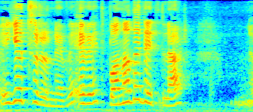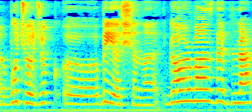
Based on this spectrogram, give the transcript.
e, yatırın eve. Evet bana da dediler e, bu çocuk e, bir yaşını görmez dediler.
